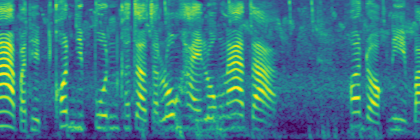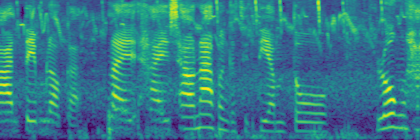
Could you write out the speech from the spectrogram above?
นาประเทศคนญี่ปุ่นเขาเจ้าจะลงไฮลงหน้าจ้าพอดอกนี่บานเต็มแล้วกะในไฮชาวนาเพิ่นก็สิเตรียมโตลงไฮ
